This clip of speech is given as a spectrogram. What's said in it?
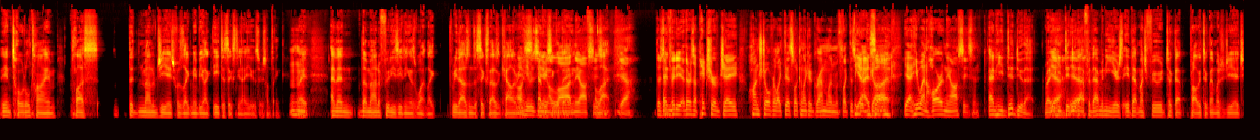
in total time plus the amount of GH was like maybe like 8 to 16 IUs or something, Mm-hmm. right? And then the amount of food he's eating is what like 3000 to 6000 calories. Oh, he was eating a lot day. in the off season. A lot. Yeah. There's a video. There's a picture of Jay hunched over like this, looking like a gremlin with like this Yeah, big I saw gut. Yeah, he went hard in the off season. And he did do that, right? Yeah, he did do that for that many years, ate that much food, took that probably took that much GH.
